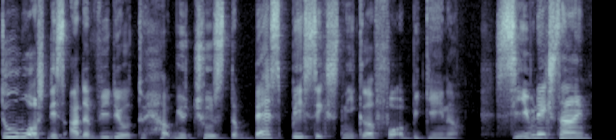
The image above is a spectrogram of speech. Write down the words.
do watch this other video to help you choose the best basic sneaker for a beginner. See you next time!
